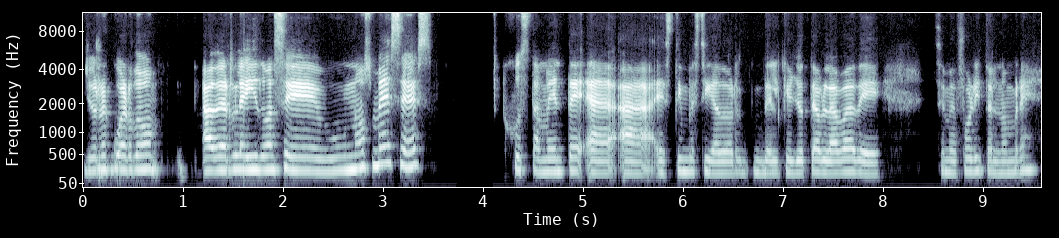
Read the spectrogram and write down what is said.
Yo recuerdo haber leído hace unos meses justamente a, este investigador del que yo te hablaba de, se me fue ahorita el nombre,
